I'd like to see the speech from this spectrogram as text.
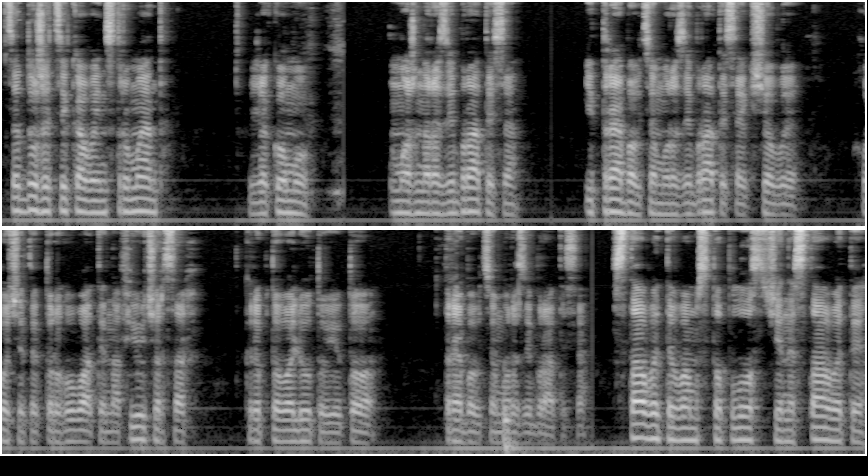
Це дуже цікавий інструмент, в якому можна розібратися, і треба в цьому розібратися, якщо ви хочете торгувати на ф'ючерсах криптовалютою, то треба в цьому розібратися. Ставити вам стоп-лосс чи не ставити,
